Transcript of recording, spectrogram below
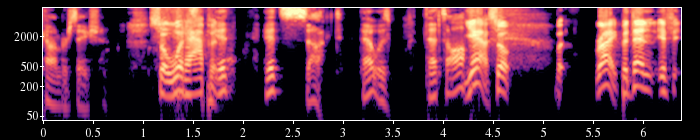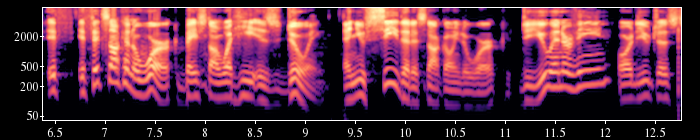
conversation. So what happened? It it sucked. That was that's awful. Yeah. So, but right. But then if if if it's not going to work based on what he is doing, and you see that it's not going to work, do you intervene or do you just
